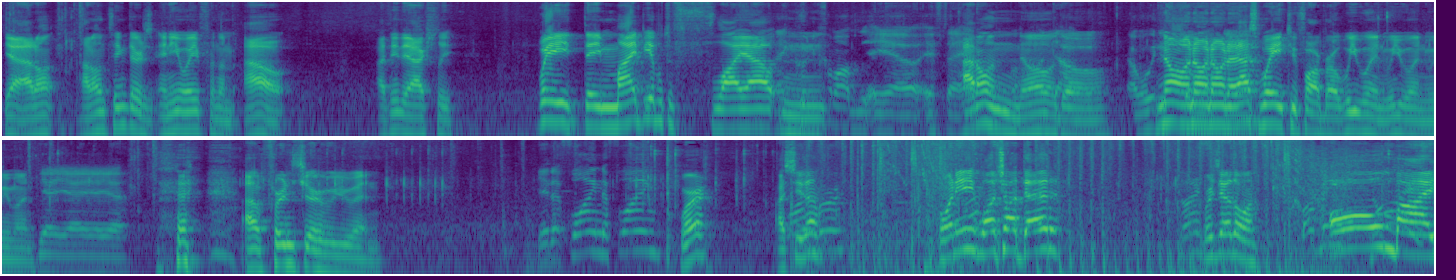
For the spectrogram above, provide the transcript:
yeah, I don't. I don't think there's any way for them out. I think they actually. Wait, they might be able to fly out They could and. come up. Yeah, if they. I don't know though. No, no, no, no. That's way too far, bro. We win. We win. We win. Yeah, yeah, yeah, yeah. I'm pretty sure we win. Yeah, they're flying. They're flying. Where? I see them. bro. 20. One shot dead. Where's the other one? Oh my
